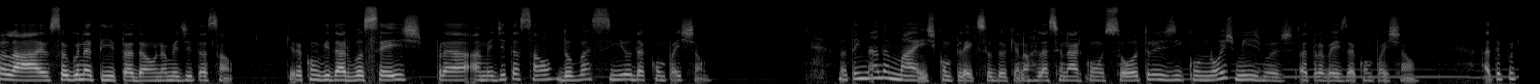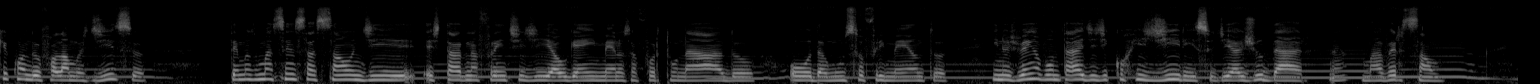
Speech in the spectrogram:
Olá, eu sou Gunatita da Una Meditação. Quero convidar vocês para a meditação do vazio da compaixão. Não tem nada mais complexo do que nos relacionar com os outros e com nós mesmos através da compaixão. Até porque quando falamos disso, temos uma sensação de estar na frente de alguém menos afortunado ou de algum sofrimento e nos vem a vontade de corrigir isso, de ajudar, né? uma aversão.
